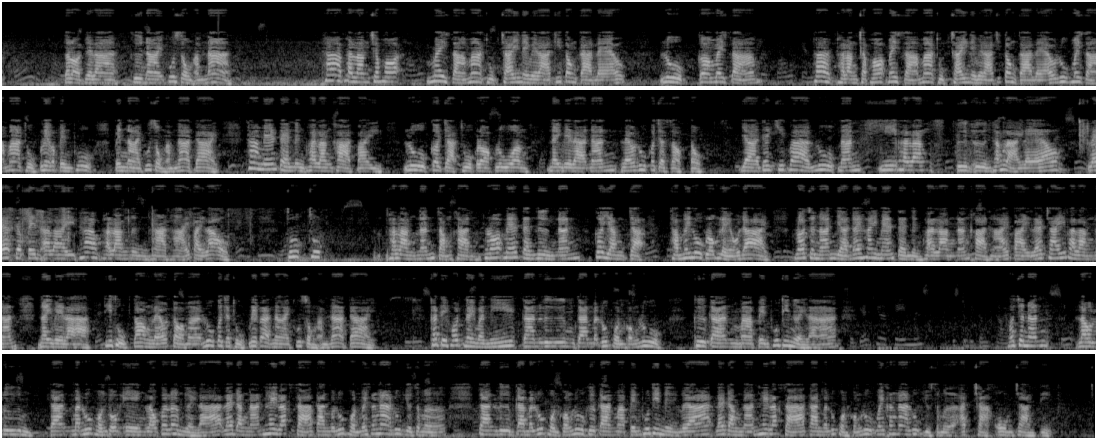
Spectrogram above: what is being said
ตลอดเวลาคือนายผู้ทรงอำนาจ ถ้าพลังเฉพาะไม่สามารถถูกใช้ในเวลาที่ต้องการแล้ว ลูกก็ไม่สามถ้าพลังเฉพาะไม่สามารถถูกใช้ในเวลาที่ต้องการแล้ว ลูกไม่สามารถถูกเรียกว่าเป็นผู้เป็นนายผู้ทรงอำนาจได้ ถ้าแม้แต่หนึ่งพลังขาดไป ลูกก็จะถูกหลอกลวง ในเวลานั้นแล้วลูกก็จะสอบตก อย่าได้คิดว่าลูกนั้นมีพลังอื่นๆทั้งหลายแล้ว และจะเป็นอะไรถ้าพลังหนึ่งขาดหายไปเล่า ทุกๆพลังนั้นสำคัญ เพราะแม้แต่หนึ่งนั้นก็ยังจะทำให้ลูกล้มเหลวได้ เพราะฉะนั้นอย่าได้ให้แม้แต่หนึ่งพลังนั้นขาดหายไปและใช้พลังนั้นในเวลาที่ถูกต้องแล้วต่อมาลูกก็จะถูกเรียกว่านายผู้ทรงอำนาจได้ คติพจน์ในวันนี้การลืมการบรรลุผลของลูก คือการมาเป็นผู้ที่เหนื่อยล้า เพราะฉะนั้นเราลืมการบรรลุผลตัวเอง เราก็เริ่มเหนื่อยล้า และดังนั้นให้รักษาการบรรลุผลไว้ข้างหน้าลูกอยู่เสมอ การลืมการบรรลุผลของลูกคือการมาเป็นผู้ที่เหนื่อยล้าและดังนั้นให้รักษาการบรรลุผลของลูกไว้ข้างหน้าลูกอยู่เสมอ อัจฉาโอมชานติ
